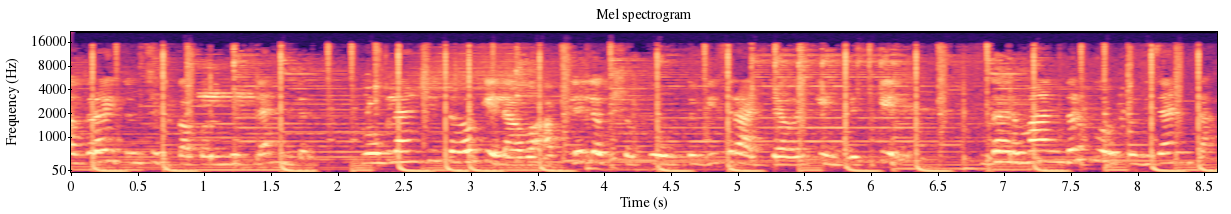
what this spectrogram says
आग्रा इथून सुटका करून घेतल्यानंतर मोगलांशी तह केला व आपले लक्ष पोर्तुगीज राज्यावर केंद्रित केले. धर्मांतर पोर्तुगीजांचा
